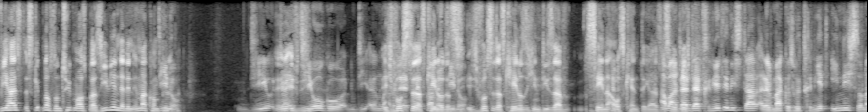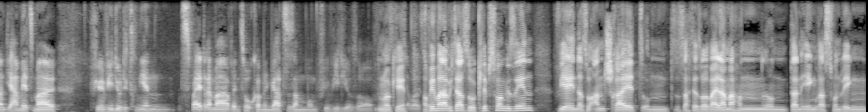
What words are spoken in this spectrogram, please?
wie heißt, es gibt noch so einen Typen aus Brasilien, der den immer komplett. Dino. Di, Äh, der ich- Diogo. Die, Ich wusste, dass Keno, das, ich wusste, dass Keno sich in dieser Szene auskennt, Digga. Aber der, der trainiert ihr nicht da. Also Markus Rühl trainiert ihn nicht, sondern die haben jetzt mal für ein Video, die trainieren zwei, dreimal, wenn es hochkommt, im Jahr zusammen, um für Video so auf. okay. Auf jeden Fall habe ich da so Clips von gesehen, wie er ihn da so anschreit und sagt, er soll weitermachen und dann irgendwas von wegen,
